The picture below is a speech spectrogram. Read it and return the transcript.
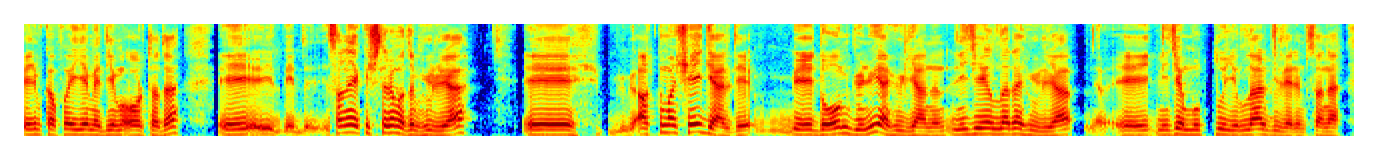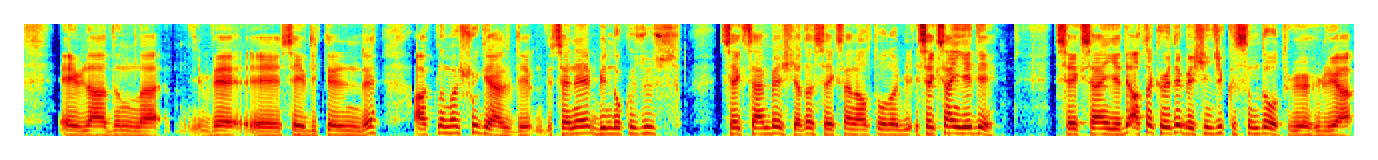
Benim kafayı yemediğim ortada. Ee, sana yakıştıramadım Hülya. Ee, aklıma şey geldi. Ee, doğum günü ya Hülya'nın. Nice yıllara Hülya. E, nice mutlu yıllar dilerim sana evladınla ve e, sevdiklerinle. Aklıma şu geldi. Sene 1985 ya da 86 olabilir. 87. 87 Ataköy'de 5. kısımda oturuyor Hülya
